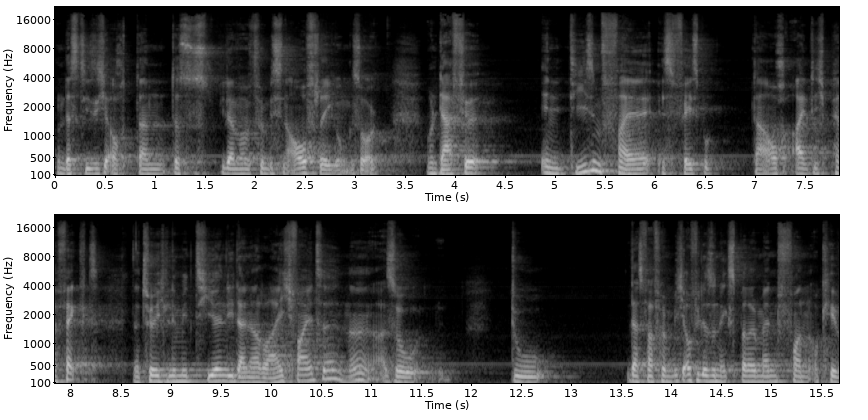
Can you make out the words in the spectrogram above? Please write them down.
und dass die sich auch dann, dass es wieder mal für ein bisschen Aufregung sorgt. Und dafür, in diesem Fall ist Facebook da auch eigentlich perfekt. Natürlich limitieren die deine Reichweite, ne? also du das war für mich auch wieder so ein Experiment von, okay,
